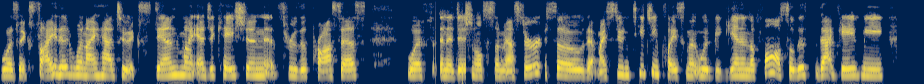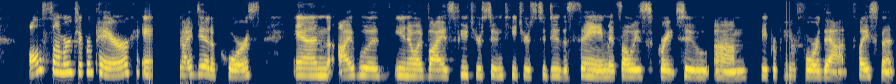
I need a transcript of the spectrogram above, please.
was excited when I had to extend my education through the process with an additional semester so that my student teaching placement would begin in the fall. So this that gave me all summer to prepare, and I did, of course. And I would, you know, advise future student teachers to do the same. It's always great to um, be prepared for that placement.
